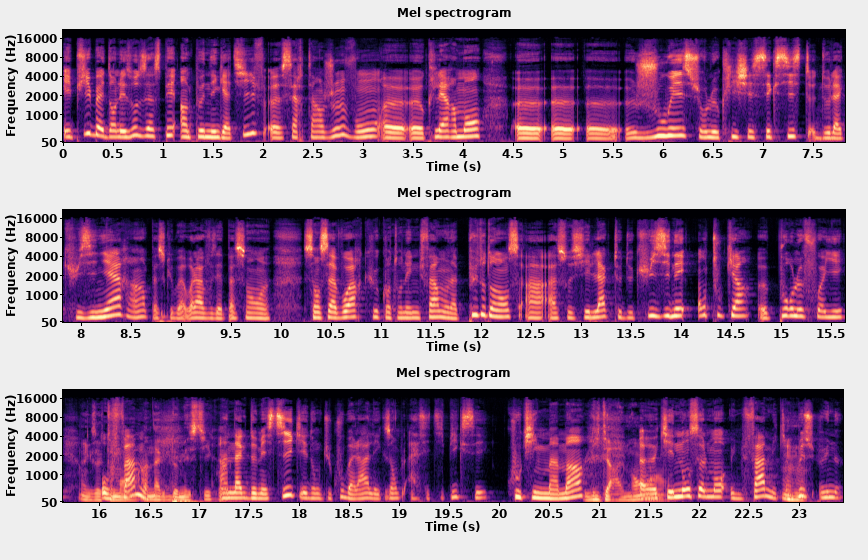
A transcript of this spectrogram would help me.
Et puis bah, dans les autres aspects un peu négatifs, euh, certains jeux vont euh, clairement euh, jouer sur le cliché sexiste de la cuisinière, hein, parce que bah, voilà, vous n'êtes pas sans, sans savoir que quand on est une femme, on a plutôt tendance à associer l'acte de cuisiner, en tout cas pour le foyer, Exactement, femmes. un acte domestique. ouais. un acte domestique. Et donc du coup, bah là, l'exemple assez typique, c'est Cooking Mama. Littéralement. Euh, hein. qui est non seulement une femme, mais qui est en Mhm. plus une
